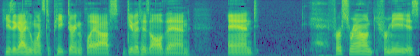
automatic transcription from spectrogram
He's a guy who wants to peak during the playoffs, give it his all then. And first round for me is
